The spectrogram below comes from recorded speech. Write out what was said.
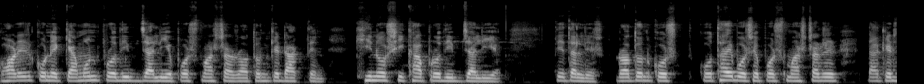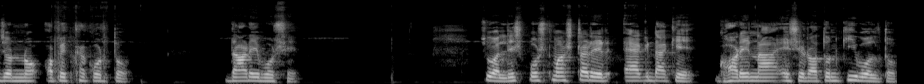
ঘরের কোণে কেমন প্রদীপ জ্বালিয়ে পোস্টমাস্টার রতনকে ডাকতেন? ক্ষীণ শিখা প্রদীপ জ্বালিয়ে। তেতাল্লিশ, রতন কোথায় বসে পোস্টমাস্টারের ডাকের জন্য অপেক্ষা করত? দাঁড়ে বসে। চুয়াল্লিশ পোস্টমাস্টারের এক ডাকে ঘরে না এসে রতন কি বলতো?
